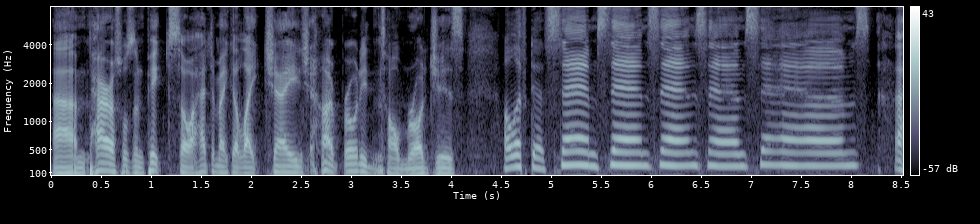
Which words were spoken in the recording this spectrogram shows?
um, Paris wasn't picked, so I had to make a late change. I brought in Tom Rogers. I left out Sam, Sam, Sam, Sam, Sams.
